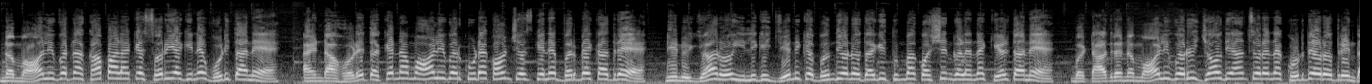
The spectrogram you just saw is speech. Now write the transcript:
ನಮ್ಮ ಆಲಿವರ್ನ ಕಾಪಾಡಕ್ಕೆ ಸರಿಯಾಗಿನೇ ಹೊಡಿತಾನೆ ಅಂಡ್ ಆ ಹೊಡೆತಕ್ಕೆ ನಮ್ಮ ಆಲಿವರ್ ಕೂಡ ಕಾನ್ಶಿಯಸ್ ಗೆನೆ ಬರ್ಬೇಕಾದ್ರೆ ನೀನು ಯಾರೋ ಇಲ್ಲಿಗೆ ಏನಕ್ಕೆ ಬಂದಿ ಅನ್ನೋದಾಗಿ ತುಂಬಾ ಕ್ವಶನ್ ಗಳನ್ನ ಕೇಳ್ತಾನೆ. ಬಟ್ ಆದ್ರೆ ನಮ್ಮ ಆಲಿವರು ಯಾವ್ದೇ ಆನ್ಸರ್ ಅನ್ನ ಕೊಡದೆ ಇರೋದ್ರಿಂದ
